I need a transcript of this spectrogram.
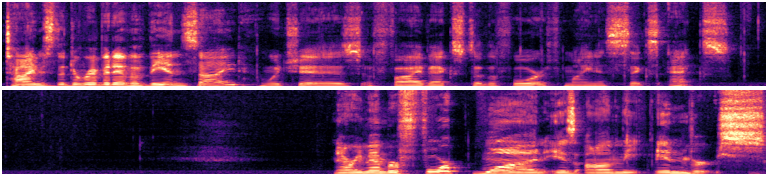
times the derivative of the inside, which is 5x to the fourth minus 6x. Now remember, 4, 1 is on the inverse.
